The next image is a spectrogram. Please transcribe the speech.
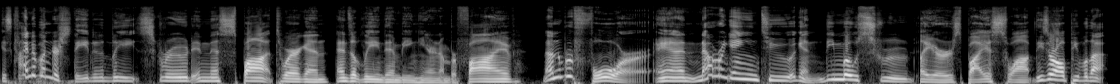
is kind of understatedly screwed in this spot to where again ends up leading to him being here number five. Now, number four, and now we're getting into, again, the most screwed players by a swap. These are all people that,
